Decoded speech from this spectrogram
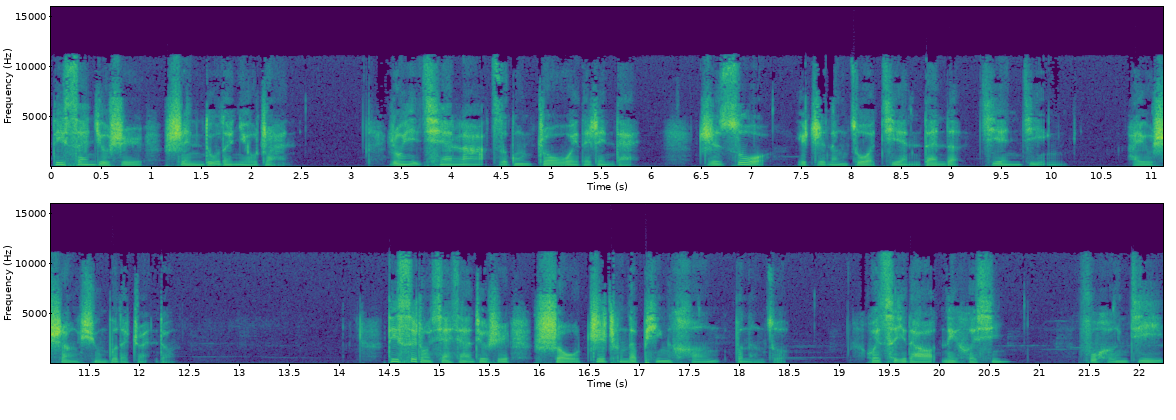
第三就是深度的扭转，容易牵拉子宫周围的韧带，只做也只能做简单的肩颈，还有上胸部的转动。第四种现象就是手支撑的平衡不能做，会刺激到内核心、腹横肌、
